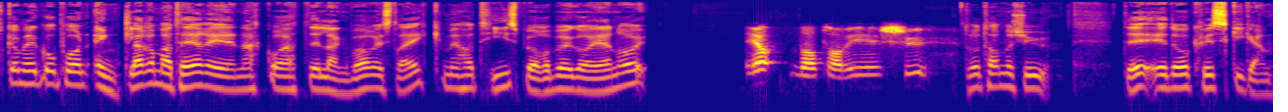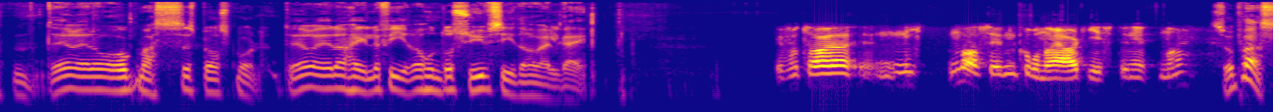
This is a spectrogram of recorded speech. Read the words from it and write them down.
skal vi gå på en enklere materie enn akkurat langvarig streik. Vi har ti spørrebøker igjen, Roy. Ja, da tar vi sju. Da tar vi sju. Det er da Quiz-giganten. Der er det òg masse spørsmål. Der er det hele 407 sider å velge i. Vi får ta 19, da, siden kona og jeg har vært gift i 19 år. Såpass.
